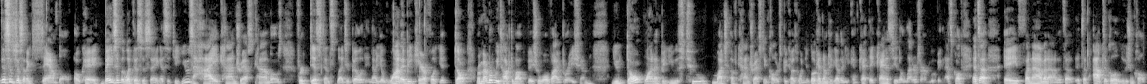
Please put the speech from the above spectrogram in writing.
this is just an example, okay? Basically what this is saying is that you use high contrast combos for distance legibility. Now you wanna be careful, you don't, remember we talked about visual vibration? You don't wanna use too much of contrasting colors because when you look at them together, you can, they kind of see the letters are moving. That's called, it's a, a phenomenon, it's, a, it's an optical illusion called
